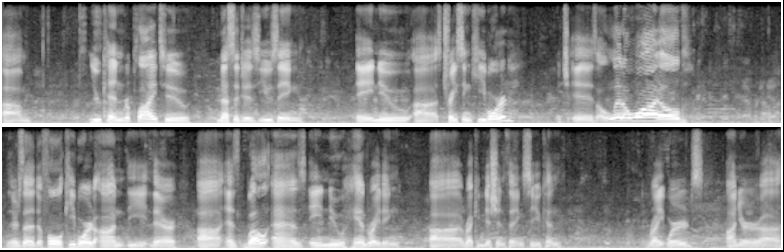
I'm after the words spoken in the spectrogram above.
um, you can reply to messages using a new uh, tracing keyboard, which is a little wild. There's a, a full keyboard on the there, uh, as well as a new handwriting uh, recognition thing, so you can write words on your uh,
